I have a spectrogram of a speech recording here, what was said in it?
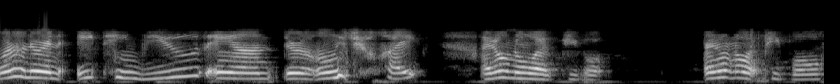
118 views, and there are only two likes. I don't know what people. I don't know what people.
